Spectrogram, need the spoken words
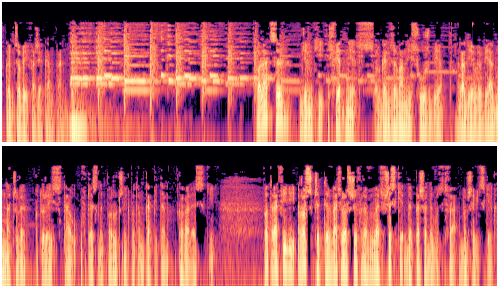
w końcowej fazie kampanii. Polacy dzięki świetnie zorganizowanej służbie radiowywiadu, na czele której stał ówczesny porucznik, potem kapitan Kowalewski, potrafili rozczytywać, rozszyfrowywać wszystkie depesze dowództwa bolszewickiego.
